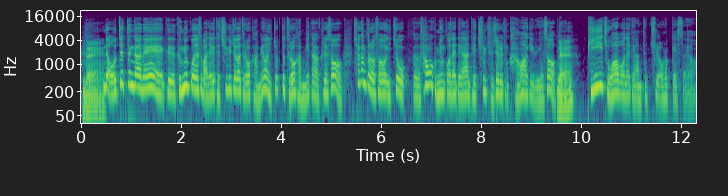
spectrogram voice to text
네. 근데 어쨌든 간에 그 금융권에서 만약에 대출 규제가 들어가면 이쪽도 들어갑니다. 그래서 최근 들어서 이쪽 그 상호 금융권에 대한 대출 규제를 좀 강화하기 위해서 네. 비조합원에 대한 대출을 어렵게 했어요.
